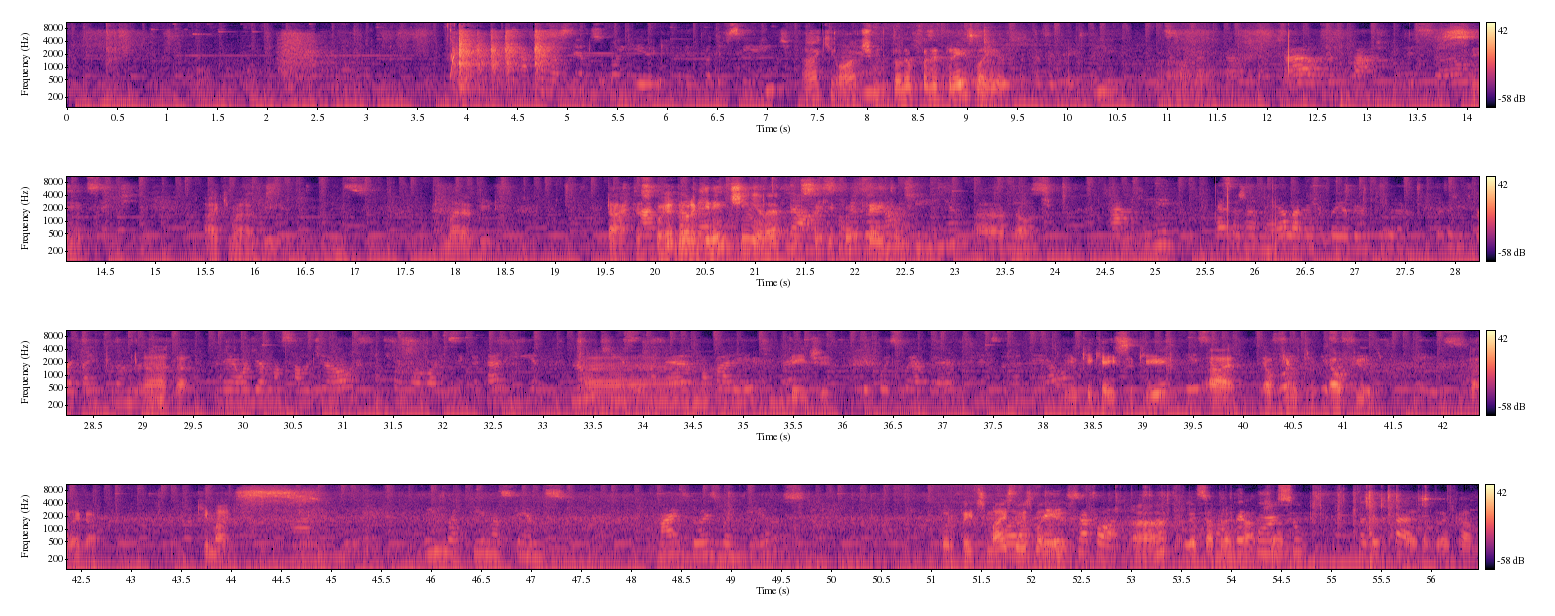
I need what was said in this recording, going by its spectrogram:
banheiro é, para deficiente. Ah, que ótimo. Então deu para fazer três banheiros. Deu para fazer três banheiros. Ah. Adaptado, derrubar de proteção. Sim. Ai, que maravilha. Isso. Que maravilha. Tá, então esse aqui corredor também... aqui nem tinha, né? Não, Isso aqui foi feito. Não tinha. Ah, tá ótimo. Aqui, essa janela, né, que foi a abertura, depois a gente vai estar entrando ali. Ah, tá. Né, onde era uma sala de aula, se transformou agora em secretaria. Não ah. tinha essa janela, era uma parede, né? Entendi. Depois foi aberto nessa janela. E o que, que é isso aqui? Esse ah, é, é o filtro. É, é o filtro. filtro. Isso. Tá legal. que mais? Aí, vindo aqui nós temos mais dois banheiros. Foram feitos mais Foram dois banheiros. Feitos agora. Ah, tá. deve estar trancado recurso já. Né? Da deputada. Tá trancado.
